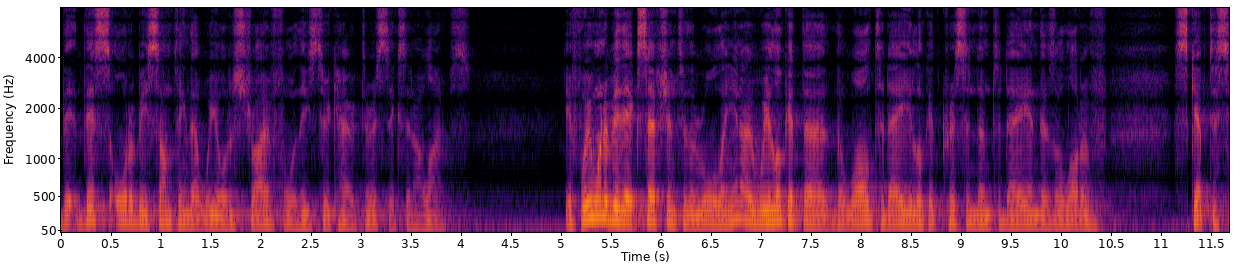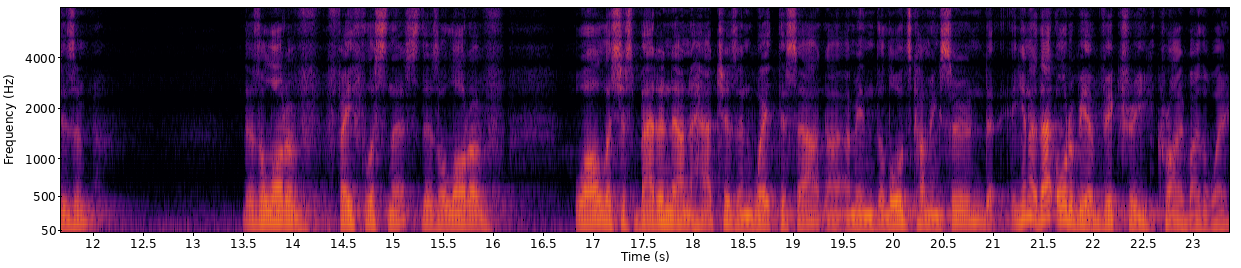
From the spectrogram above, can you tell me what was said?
th- this ought to be something that we ought to strive for, these two characteristics in our lives. If we want to be the exception to the rule, and you know, we look at the, the world today, you look at Christendom today, and there's a lot of skepticism. There's a lot of faithlessness. There's a lot of, well, let's just batten down the hatches and wait this out. I mean, the Lord's coming soon. You know, that ought to be a victory cry, by the way.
